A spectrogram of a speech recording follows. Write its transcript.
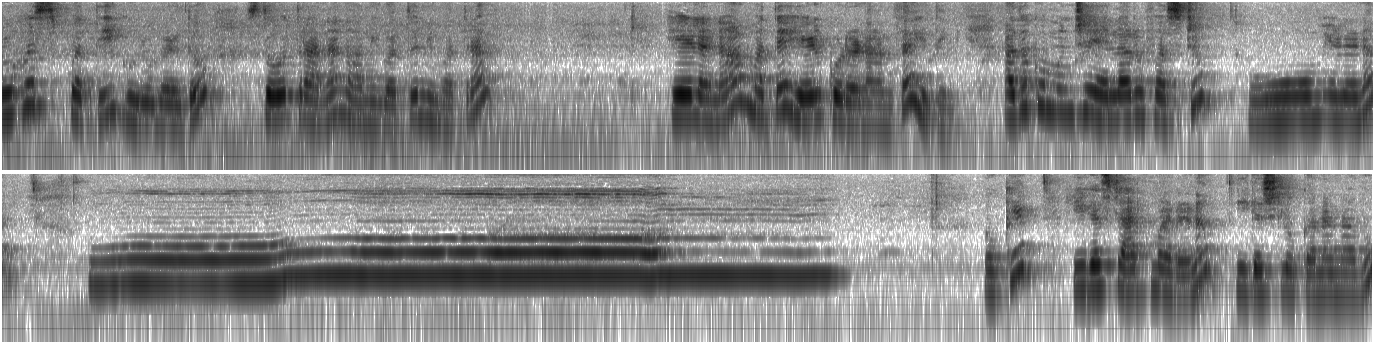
ಬೃಹಸ್ಪತಿ ಗುರುಗಳದು ಸ್ತೋತ್ರನ ನಾನಿವತ್ತು ನಿಮ್ಮ ಹತ್ರ ಹೇಳೋಣ ಮತ್ತು ಹೇಳ್ಕೊಡೋಣ ಅಂತ ಇದ್ದೀನಿ. ಅದಕ್ಕೂ ಮುಂಚೆ ಎಲ್ಲರೂ ಫಸ್ಟು ಓಂ ಹೇಳೋಣ. ಓಂ ಓಕೆ ಈಗ ಸ್ಟಾರ್ಟ್ ಮಾಡೋಣ. ಈಗ ಶ್ಲೋಕನ ನಾವು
